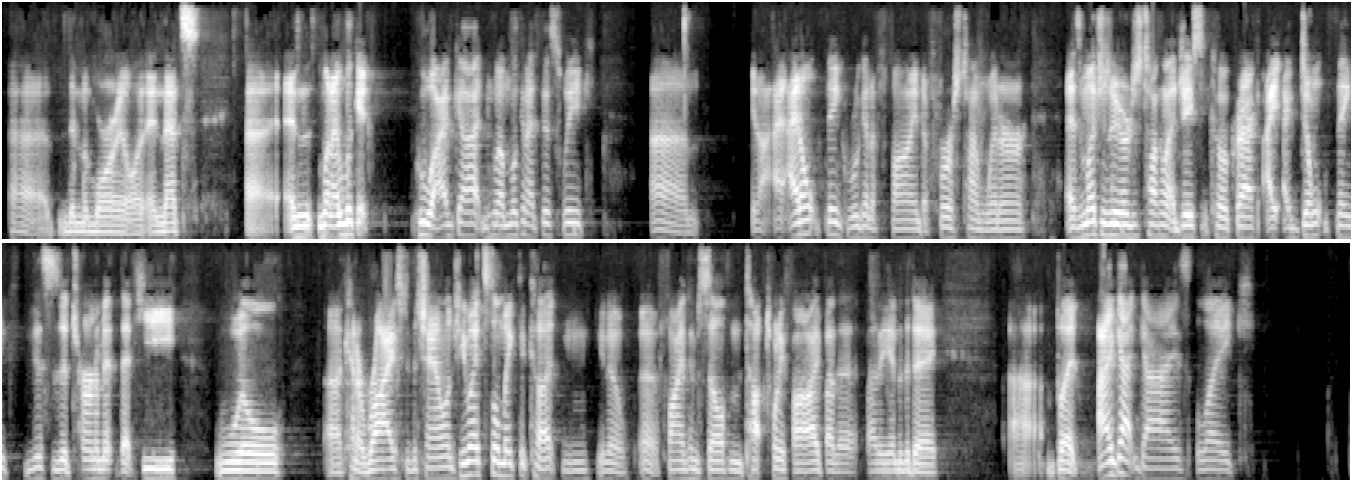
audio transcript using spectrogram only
uh, the memorial, and that's uh, and when I look at who I've got and who I'm looking at this week, um, you know, I, I, don't think we're going to find a first time winner. As much as we were just talking about Jason Kokrak, I, I don't think this is a tournament that he will uh, kind of rise to the challenge. He might still make the cut and you know uh, find himself in the top 25 by the by the end of the day. Uh, but I got guys like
